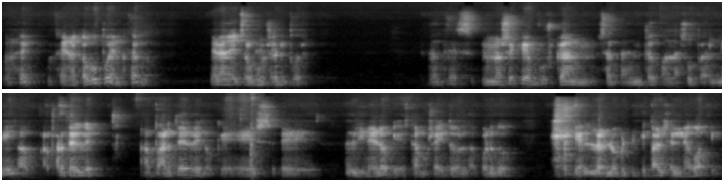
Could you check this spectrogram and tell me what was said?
No sé, al fin y al cabo pueden hacerlo. Ya lo han hecho algunos equipos. Entonces, no sé qué buscan exactamente con la Superliga, aparte de, aparte de lo que es eh, el dinero, que estamos ahí todos de acuerdo, que lo principal es el negocio.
